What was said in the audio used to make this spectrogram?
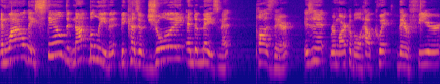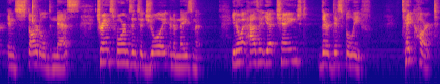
And while they still did not believe it because of joy and amazement, pause there. Isn't it remarkable how quick their fear and startledness transforms into joy and amazement? You know what hasn't yet changed? Their disbelief. Take heart.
